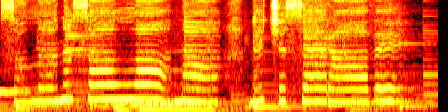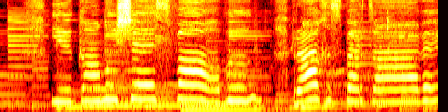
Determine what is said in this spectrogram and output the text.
Sallana sallana meçe serave Yıkamış esvabı rahıs bertave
